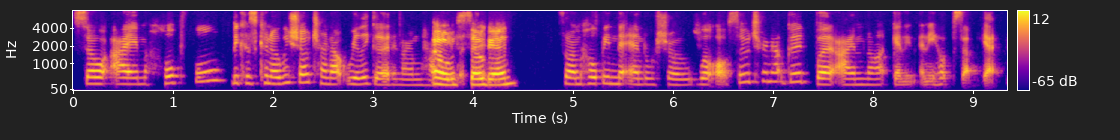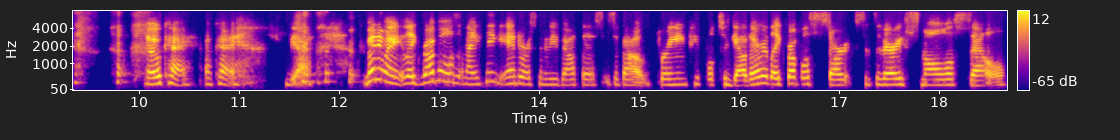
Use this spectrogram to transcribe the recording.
So I'm hopeful because Kenobi show turned out really good and I'm happy. oh so it. good So I'm hoping the Andor show will also turn out good, but I'm not getting any hopes up yet. okay okay yeah. But anyway like rebels and i think andor is going to be about this is about bringing people together. Like rebels starts it's a very small cell.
